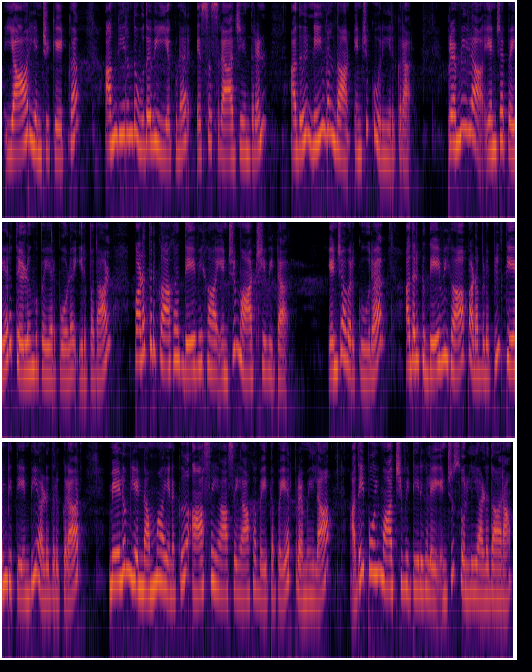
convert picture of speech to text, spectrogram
யார்? என்று கேட்க அங்கிருந்த உதவி இயக்குனர் எஸ். எஸ். ராஜேந்திரன். அது நீங்கள்தான் என்று கூறியிருக்கிறார். பிரமீளா என்ற பெயர் தெலுங்கு பெயர் போல இருப்பதால் படத்திற்காக தேவிகா என்று மாற்றிவிட்டார். என்று அவர் கூற அதற்கு தேவிகா படப்பிடிப்பில் தேம்பி தேம்பி அழுதிருக்கிறார். மேலும் என் அம்மா எனக்கு ஆசை ஆசையாக வைத்த பெயர் பிரமீளா. அதை போய் மாற்றிவிட்டீர்களே என்று சொல்லி அழுதாராம்.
